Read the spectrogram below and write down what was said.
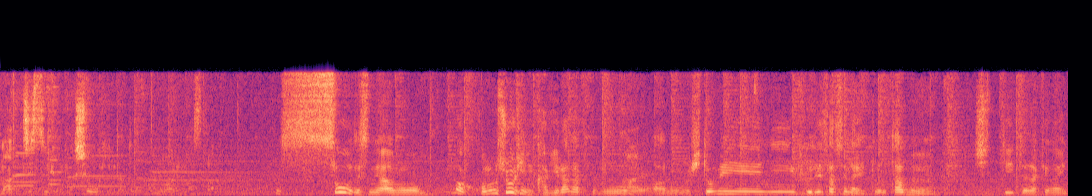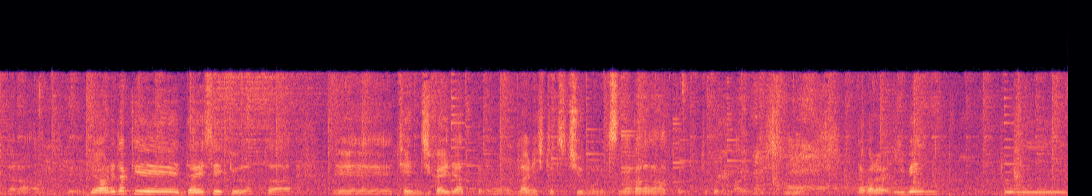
マッチするような商品だと思われますか？そうですね。あの、まあ、この商品に限らなくても、はい。あの人目に触れさせないと多分知っていただけないんだなって、であれだけ大盛況だった、えー展示会であっても何一つ注文につながらなかったところもありますしだからイベントに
